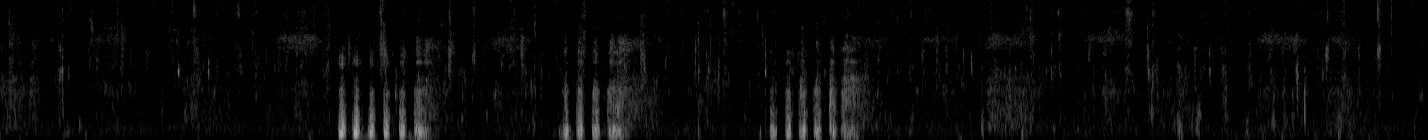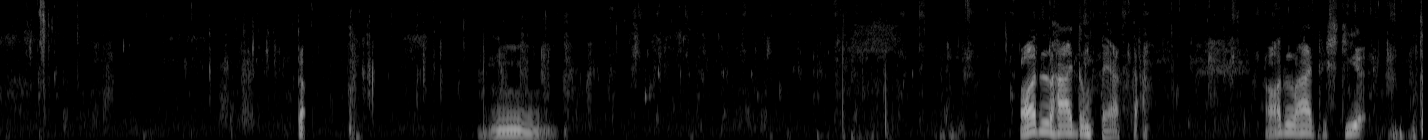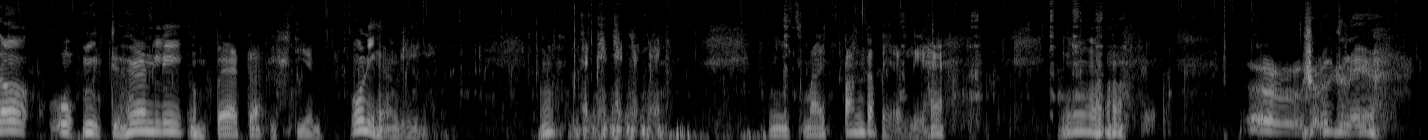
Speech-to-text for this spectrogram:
Adelheid und Bertha. Adelheid ist die da mit den Hörnli und Bertha ist die ohne Hörnli. Hm? It's my panda Bärli, hä? Ja. Oh, schon wieder leer.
